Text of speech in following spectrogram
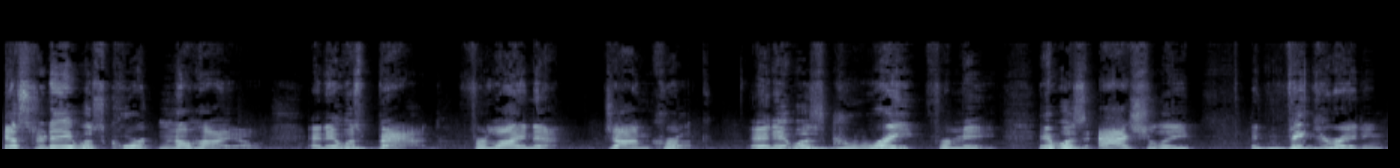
Yesterday was court in Ohio, and it was bad for Lynette, John Crook. And it was great for me. It was actually invigorating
